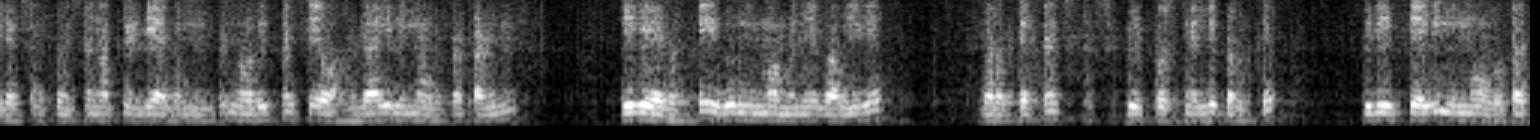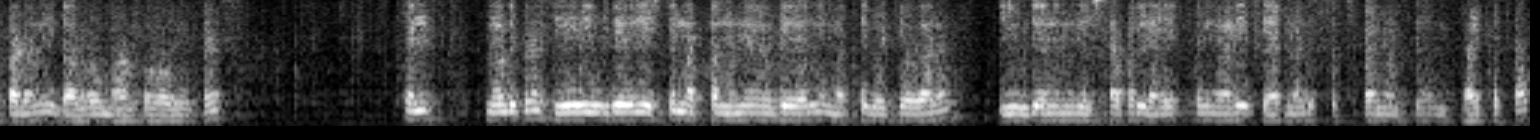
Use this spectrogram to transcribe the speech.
ಎಲೆಕ್ಷನ್ ಕಮಿಷನ್ ಆಫ್ ಇಂಡಿಯಾ ನೋಡಿ ಫ್ರೆಂಡ್ಸ್ ಹಾಗಾಗಿ ನಿಮ್ಮ ವೋಟರ್ ಕಾರ್ಡ್ ಹೀಗೆ ಇರುತ್ತೆ. ಇದು ನಿಮ್ಮ ಮನೆಯ ಬಾಗಿಲಿಗೆ ಬರುತ್ತೆ ಫ್ರೆಂಡ್ಸ್ ಸ್ಪೀಡ್ ಪೋಸ್ಟ್ನಲ್ಲಿ ಬರುತ್ತೆ. ಈ ರೀತಿಯಾಗಿ ನಿಮ್ಮ ವೋಟರ್ ಕಾರ್ಡನ್ನು ಡೌನ್ಲೋಡ್ ಮಾಡ್ಕೋಬಹುದು ಫ್ರೆಂಡ್ಸ್ ದೆನ್ ನೋಡಿ ಫ್ರೆಂಡ್ಸ್ ಈ ವಿಡಿಯೋದಲ್ಲಿ ಇಷ್ಟೇ. ಮತ್ತೆ ಮುಂದಿನ ವಿಡಿಯೋದಲ್ಲಿ ಮತ್ತೆ ಭೇಟಿ ಹೋಗೋಣ. ಈ ವಿಡಿಯೋ ನಿಮಗೆ ಇಷ್ಟ ಆದರೆ ಲೈಕ್ ಮಾಡಿ ಶೇರ್ ಮಾಡಿ ಸಬ್ಸ್ಕ್ರೈಬ್ ಮಾಡ್ತೀನಿ ಅಂತ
